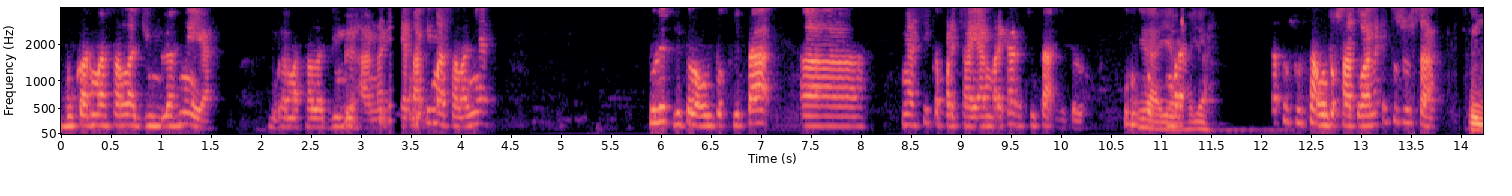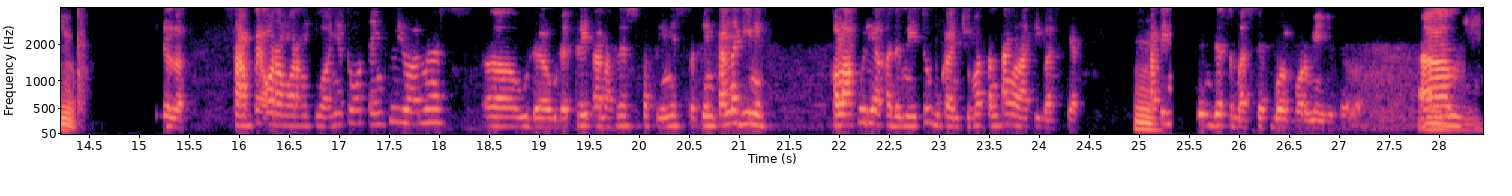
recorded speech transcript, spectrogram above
Bukan masalah jumlahnya ya. Bukan masalah jumlah anaknya, tapi masalahnya sulit gitu loh untuk kita eh, ngasih kepercayaan mereka ke kita gitu loh. Untuk Iya, iya, mereka iya. itu susah, untuk satu anak itu susah Setuju. gitu loh sampai orang-orang tuanya tuh "Oh, thank you Yohanes Eh, udah udah treat anaknya seperti ini seperti ini karena gini kalau aku di akademi itu bukan cuma tentang latih basket Hmm. tapi mungkin just basketball for me gitu loh Hmm. Um,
